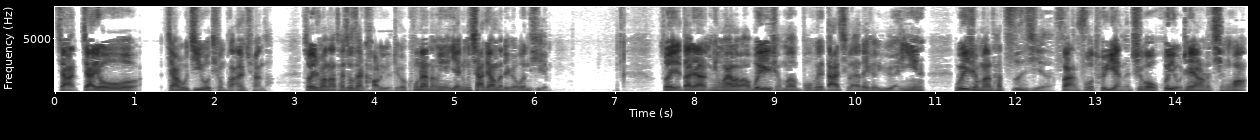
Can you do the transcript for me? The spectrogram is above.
加加油加油机又挺不安全的，所以说呢，他就在考虑这个空战能力严重下降的这个问题。所以大家明白了吧？为什么不会打起来的一个原因？为什么他自己反复推演了之后会有这样的情况？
